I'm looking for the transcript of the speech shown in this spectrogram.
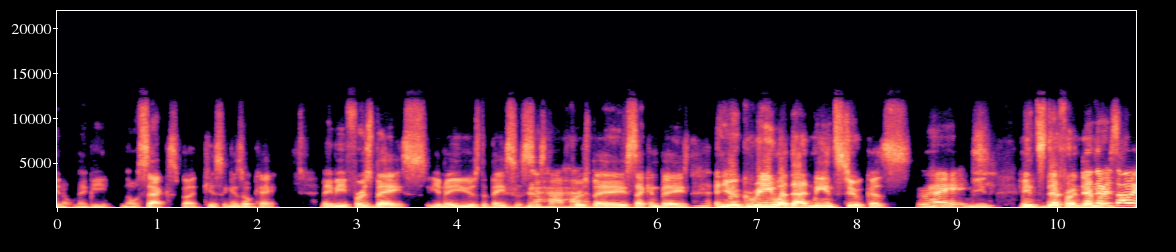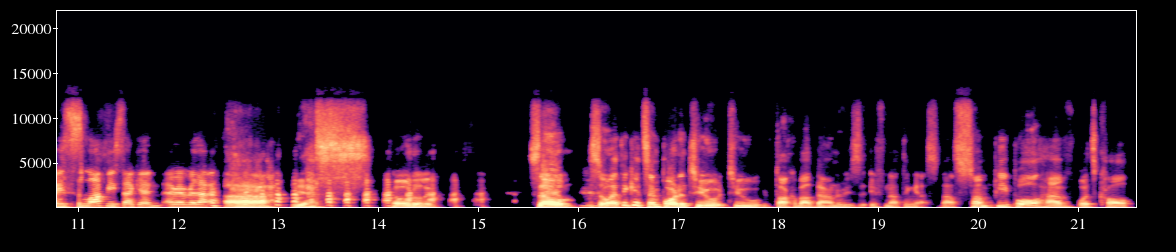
you know maybe no sex but kissing is okay maybe first base you know you use the basis system first base second base and you agree what that means too because right. it mean, means different and there's always sloppy second. I remember that. ah yes totally so so i think it's important to to talk about boundaries if nothing else now some people have what's called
